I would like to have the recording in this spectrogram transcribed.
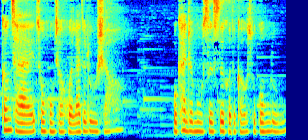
刚才从虹桥回来的路上，我看着暮色四合的高速公路。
